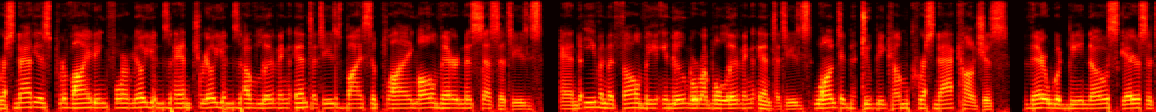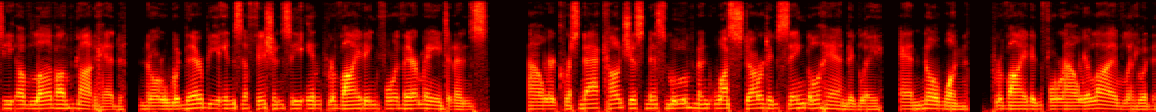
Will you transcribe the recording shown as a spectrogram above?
Krishna is providing for millions and trillions of living entities by supplying all their necessities, and even if all the innumerable living entities wanted to become Krishna conscious, there would be no scarcity of love of Godhead, nor would there be insufficiency in providing for their maintenance. Our Krishna consciousness movement was started single handedly, and no one, provided for our livelihood,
